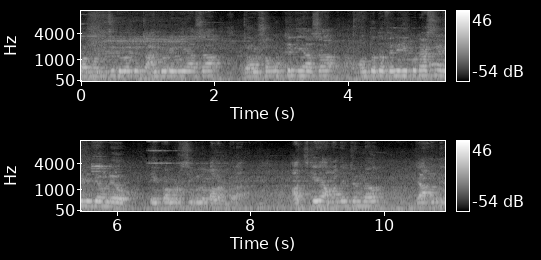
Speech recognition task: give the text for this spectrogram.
কর্মসূচিগুলোকে টান করে নিয়ে আসা, জনসম্মুখে নিয়ে আসা, অন্তত ফেনী রিপোর্টার শ্রেণীতে হলেও এই কর্মসূচিগুলো পালন করা। আজকে আমাদের জন্য যা আমাদের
